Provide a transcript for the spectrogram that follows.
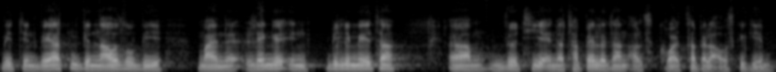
mit den Werten genauso wie meine Länge in Millimeter ähm, wird hier in der Tabelle dann als Kreuztabelle ausgegeben.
